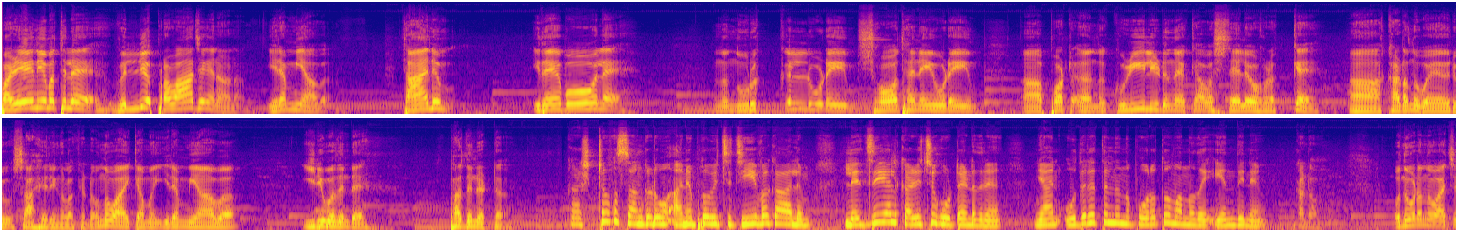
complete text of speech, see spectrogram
പഴയ നിയമത്തിലെ വലിയ പ്രവാചകനാണ് ഇരമ്യാവ്. താനും ഇതേപോലെ നുറുക്കലിലൂടെയും ശോധനയുടെയും പൊട്ട കുഴിയിലിടുന്നൊക്കെ അവസ്ഥയിലൊക്കെ കടന്നുപോയ ഒരു സാഹചര്യങ്ങളൊക്കെ ഉണ്ട്. ഒന്ന് വായിക്കാമോ? ഇരമ്യാവ് ഇരുപതിന്റെ പതിനെട്ട്. കഷ്ടവും സങ്കടവും അനുഭവിച്ച് ജീവകാലം ലജ്ജയാൽ കഴിച്ചു കൂട്ടേണ്ടതിന് ഞാൻ ഉദരത്തിൽ നിന്ന് പുറത്തു വന്നത് എന്തിന്? കണ്ടോ? ഒന്നുകൂടെ ഒന്ന് വായിച്ച.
